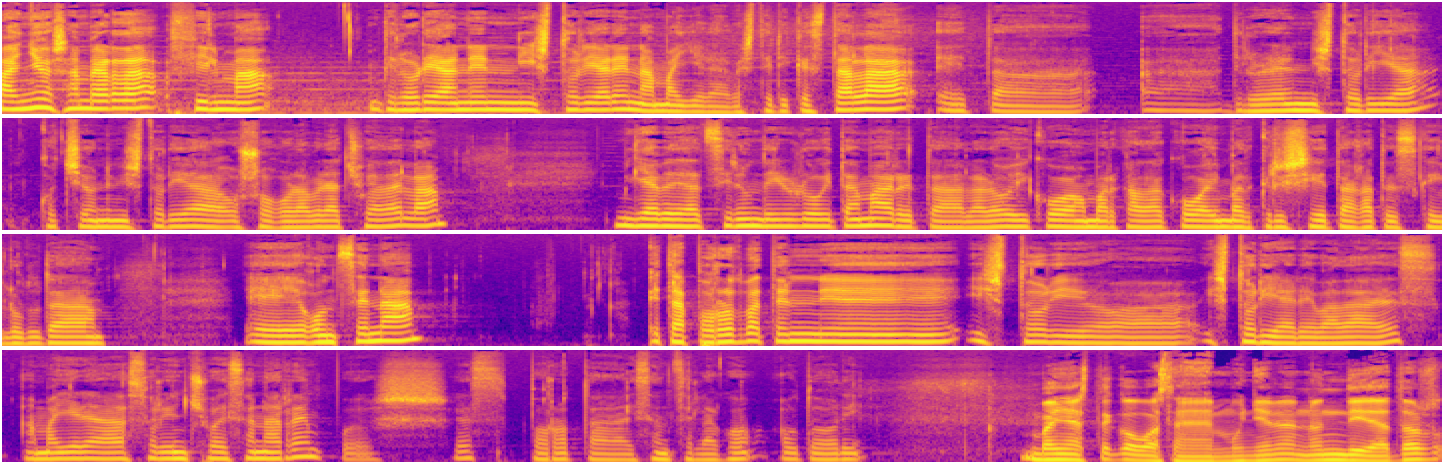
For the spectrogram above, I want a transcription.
Baino esan behar da filma Deloreanen historiaren amaiera besterik ez dela eta uh, Deloreanen historia, kotxe honen historia oso gora beratsua dela. Mila bedatzireun da mar eta laroiko hamarkadako hainbat krisi eta gatezkei lotuta eh, egontzena. Eta porrot baten e, historia, historia ere bada ez. Amaiera zoriontsua izan arren, pues, ez, porrota izan zelako auto hori. Baina azteko guazen muñera, nondi dator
